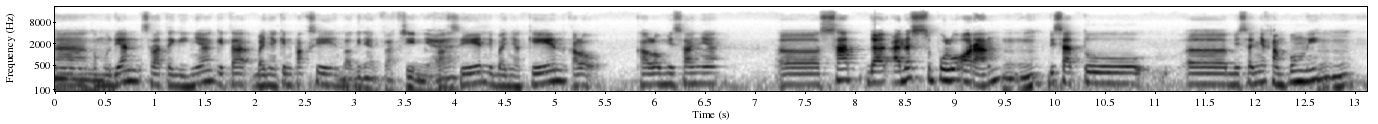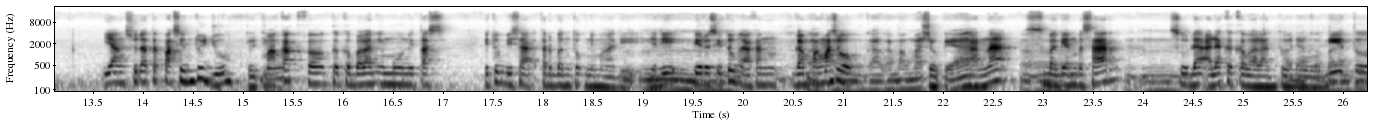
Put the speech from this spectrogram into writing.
Nah, kemudian strateginya kita banyakin vaksin. Banyak vaksin ya. Vaksin dibanyakin. Kalau kalau misalnya eh, sat, da- ada 10 orang Mm-mm. di satu eh, misalnya kampung nih Mm-mm. yang sudah tervaksin 7, Tujuh. maka ke- kekebalan imunitas itu bisa terbentuk nih Mengadi. Jadi virus itu nggak akan gampang Nggak masuk. nggak gampang masuk ya. Karena Mm-mm. sebagian besar sudah ada kekebalan tubuh Ada kekebalan gitu.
